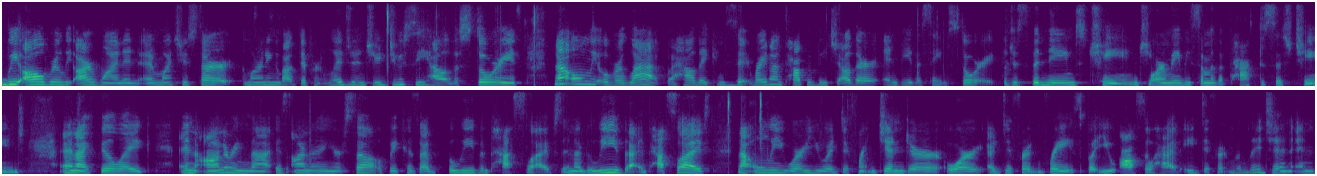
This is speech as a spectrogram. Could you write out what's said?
we all really are one and, and once you start learning about different religions you do see how the stories not only overlap but how they can mm-hmm. sit right on top of each other and be the same story. Just the names change or maybe some of the practices change. And i feel like and honoring that is honoring yourself because i believe in past lives and i believe that in past lives not only were you a different gender or a different race but you also had a different religion and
